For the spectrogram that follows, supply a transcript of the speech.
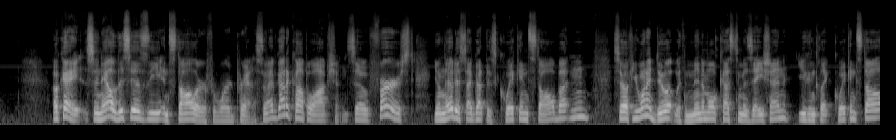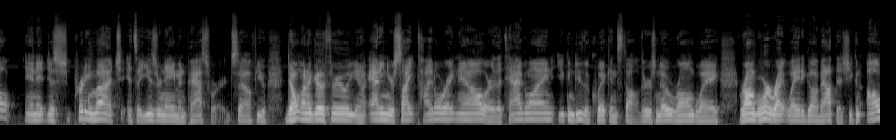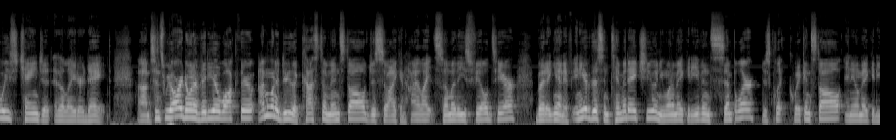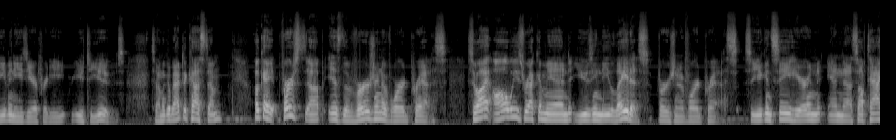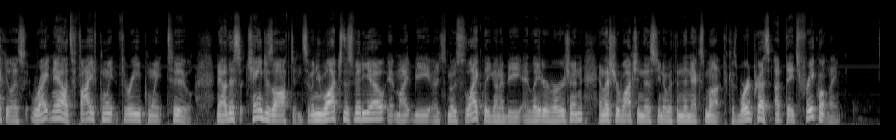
Okay, so now this is the installer for WordPress. And I've got a couple options. So first, you'll notice I've got this quick install button. So if you want to do it with minimal customization, you can click quick install and it just pretty much it's a username and password. So if you don't want to go through, you know, adding your site title right now or the tagline, you can do the quick install. There's no wrong way, wrong or right way to go about this. You can always change it at a later date. Um, since we are doing a video walkthrough, I'm going to do the custom install just so I can highlight some of these fields here. But again, if any of this intimidates you and you want to make it even simpler, just click quick install and it'll make it even easier for you to use. So I'm gonna go back to custom. Okay, first up is the version of WordPress. So I always recommend using the latest version of WordPress. So you can see here in, in uh, Softaculous, right now it's 5.3.2. Now this changes often. So when you watch this video, it might be, it's most likely going to be a later version, unless you're watching this, you know, within the next month, because WordPress updates frequently.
